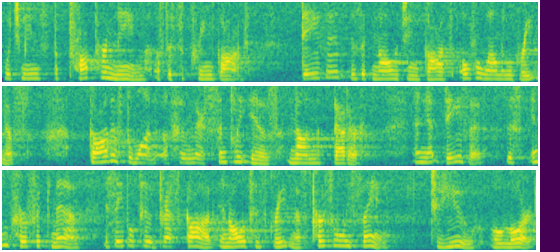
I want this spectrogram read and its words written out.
which means the proper name of the supreme God. David is acknowledging God's overwhelming greatness. God is the one of whom there simply is none better. And yet, David, this imperfect man, is able to address God in all of his greatness, personally saying, To you, O Lord.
